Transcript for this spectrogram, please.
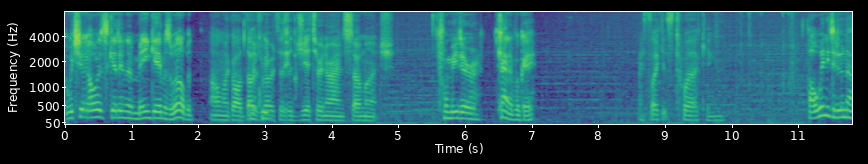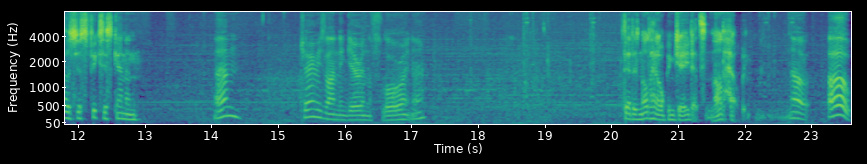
which you always get in the main game as well. But Oh my god, those Like we- rotors are jittering around so much. for me, they're kind of okay. It's like it's twerking. All we need to do now is just fix this cannon. Um, Jeremy's landing gear in the floor right now. That is not helping, Jay. That's not helping. No. Oh.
